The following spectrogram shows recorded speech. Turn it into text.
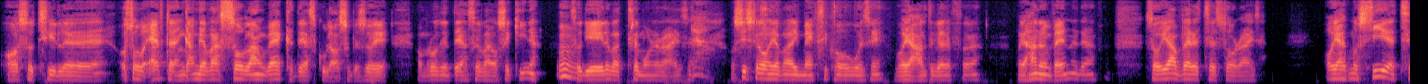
og så til, øh, og så efter en gang jeg var så langt væk, der jeg skulle også besøge området der, så var jeg også i Kina. Mm. Så de hele var tre måneder rejse. Og sidste år jeg var i Mexico og USA, hvor jeg aldrig været før. Og jeg har nogle venner der. Så jeg har været til stor rejse. Og jeg må sige, at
